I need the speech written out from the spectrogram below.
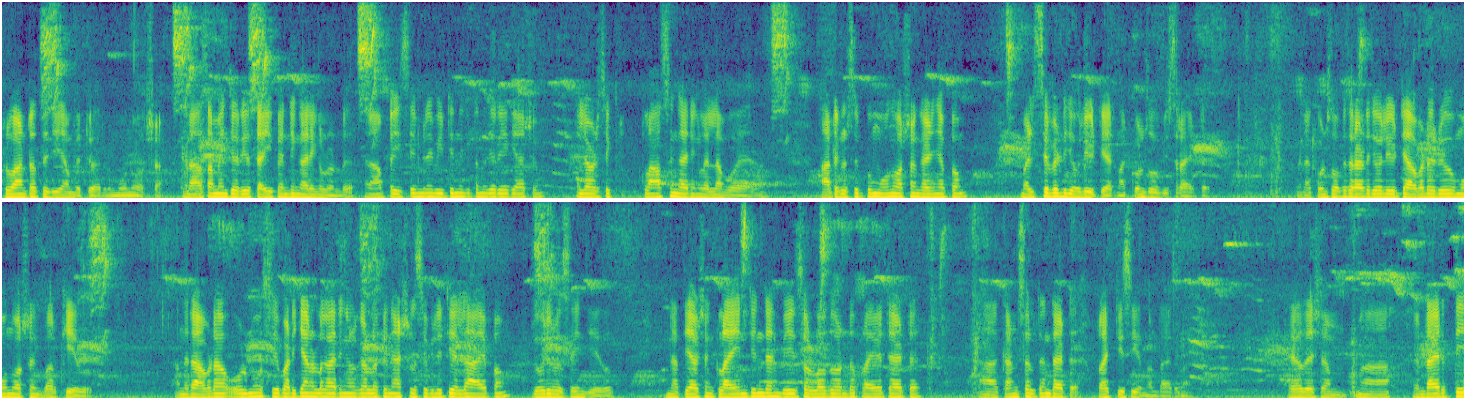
ട്രിവാൻഡ്രത്ത് ചെയ്യാൻ പറ്റുമായിരുന്നു മൂന്ന് വർഷം. ആ സമയം ചെറിയ സ്റ്റൈഫന്റും കാര്യങ്ങളുണ്ട്. ആ പൈസയും പിന്നെ വീട്ടിൽ നിന്ന് കിട്ടുന്ന ചെറിയ ക്യാഷും എല്ലാ വർഷം ക്ലാസ്സും കാര്യങ്ങളെല്ലാം പോയായിരുന്നു. ആർട്ടിക്കിൾഷിപ്പ് മൂന്ന് വർഷം കഴിഞ്ഞപ്പം മത്സ്യപ്പെട്ട് ജോലി കിട്ടിയായിരുന്നു അക്കൗണ്ട്സ് ഓഫീസറായിട്ട് അക്കൗണ്ട്സ് ഓഫീസറായിട്ട് ജോലി കിട്ടി അവിടെ ഒരു മൂന്ന് വർഷം വർക്ക് ചെയ്തു. അന്നേരം അവിടെ ഓൾമോസ്റ്റ് പഠിക്കാനുള്ള കാര്യങ്ങൾക്കുള്ള ഫിനാൻഷ്യൽ സ്റ്റെബിലിറ്റി എല്ലാം ആയപ്പം ജോലി റിസൈൻ ചെയ്തു. പിന്നെ അത്യാവശ്യം ക്ലയന്റിന്റെ ബേസ് ഉള്ളതുകൊണ്ട് പ്രൈവറ്റായിട്ട് കൺസൾട്ടന്റായിട്ട് പ്രാക്ടീസ് ചെയ്യുന്നുണ്ടായിരുന്നു. ഏകദേശം രണ്ടായിരത്തി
